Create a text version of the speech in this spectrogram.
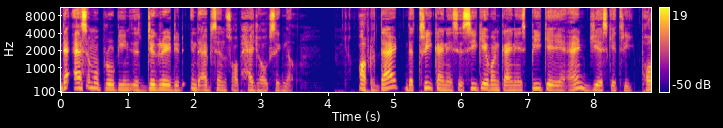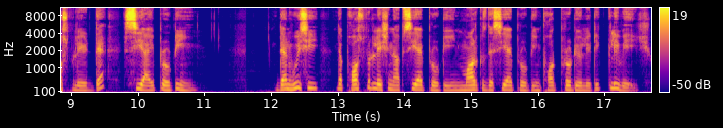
The SMO protein is degraded in the absence of hedgehog signal. After that, the three kinases CK1 kinase, PKA and GSK3 phosphorylate the CI protein. Then we see the phosphorylation of CI protein marks the CI protein for proteolytic cleavage.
